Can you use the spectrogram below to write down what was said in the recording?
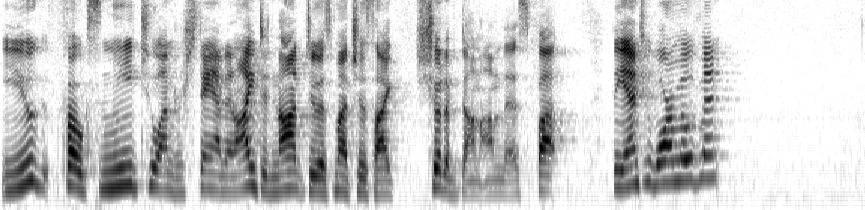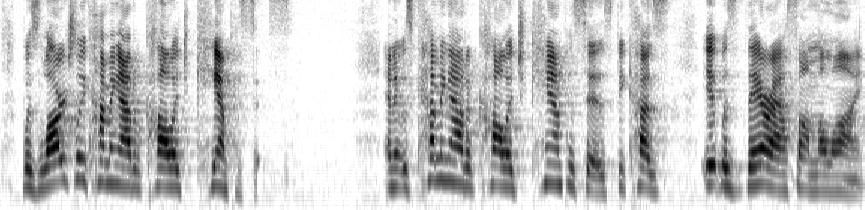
You folks need to understand, and I did not do as much as I should have done on this, but the anti war movement was largely coming out of college campuses. And it was coming out of college campuses because it was their ass on the line.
